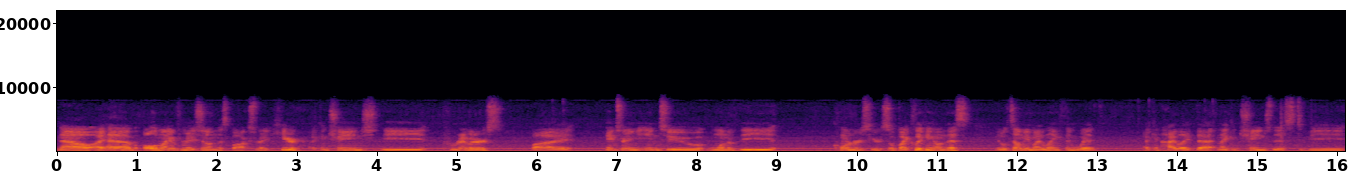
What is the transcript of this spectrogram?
Now I have all my information on this box right here. I can change the parameters by entering into one of the corners here. So by clicking on this, it'll tell me my length and width. I can highlight that and I can change this to be,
